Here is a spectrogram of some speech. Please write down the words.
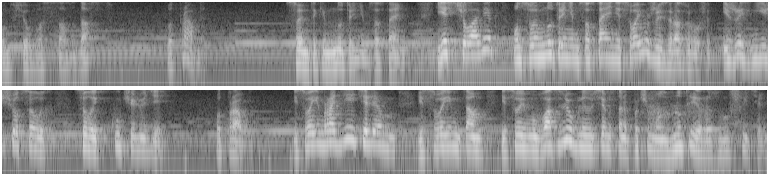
он все воссоздаст. Вот правда. Своим таким внутренним состоянием. Есть человек, он в своем внутреннем состоянии свою жизнь разрушит, и жизнь еще целых, целой кучи людей. Вот правда. И своим родителям, и своим там, и своему возлюбленному, всем остальным. Почему? Он внутри разрушитель.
